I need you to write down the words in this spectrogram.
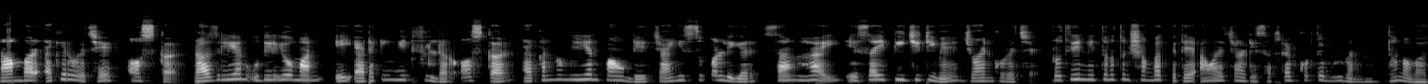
নাম্বার একে রয়েছে অস্কার। ব্রাজিলিয়ান উদীয়মান এই অ্যাটাকিং মিডফিল্ডার অস্কার একান্ন মিলিয়ন পাউন্ডে চাইনিজ সুপার লিগের সাংহাই এসআইপিজি টিমে জয়েন করেছে। প্রতিদিন নিত্য নতুন সংবাদ পেতে আমাদের চ্যানেলটি সাবস্ক্রাইব করতে ভুলবেন না। ধন্যবাদ।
